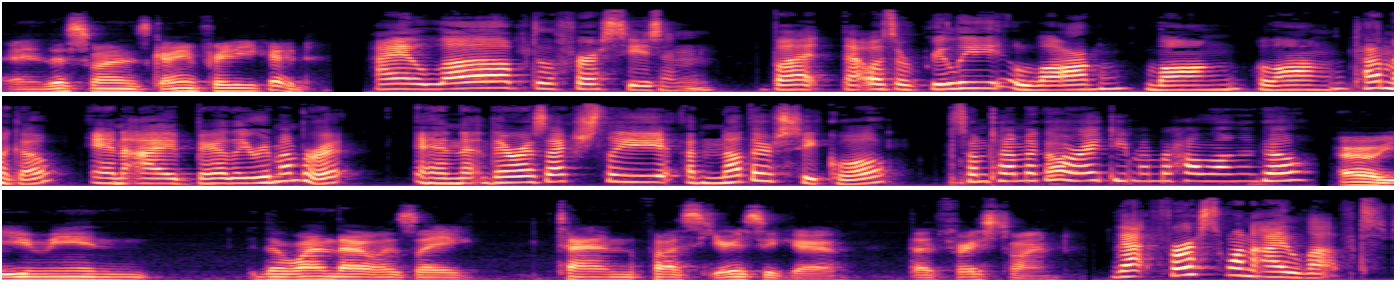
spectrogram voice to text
and this one's going pretty good. I loved the first season, but that was a really long, long, long time ago, and I barely remember it. And there was actually another sequel some time ago, right? Do you remember how long ago? Oh, you mean the one that was like 10 plus years ago? That first one. That first one I loved.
